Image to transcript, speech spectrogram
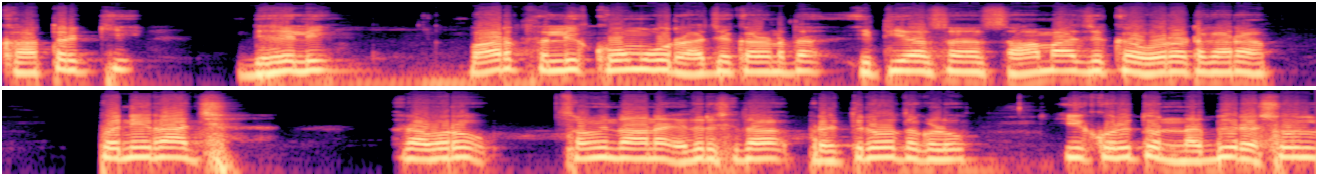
ಖಾತರ್ಕಿ ದೆಹಲಿ. ಭಾರತದಲ್ಲಿ ಕೋಮು ರಾಜಕಾರಣದ ಇತಿಹಾಸ, ಸಾಮಾಜಿಕ ಹೋರಾಟಗಾರ ಪನಿರಾಜ್ ರವರು ಸಂವಿಧಾನ ಎದುರಿಸಿದ ಪ್ರತಿರೋಧಗಳು ಈ ಕುರಿತು ನಬಿ ರಸೂಲ್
